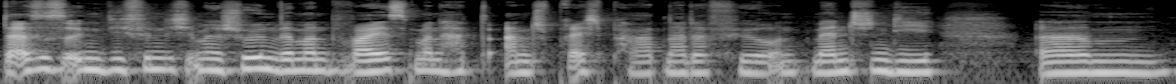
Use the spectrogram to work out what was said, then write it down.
da ist es irgendwie, finde ich, immer schön, wenn man weiß, man hat Ansprechpartner dafür und Menschen, die ähm,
